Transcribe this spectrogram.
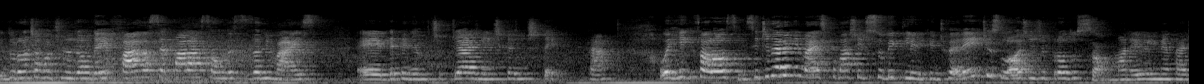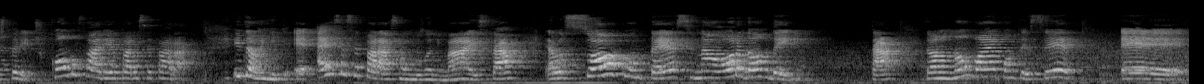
E durante a rotina de ordenha faz a separação desses animais, é, dependendo do tipo de agente que a gente tem, tá? O Henrique falou assim: se tiver animais com mastite subclínica em diferentes lojas de produção, maneira alimentar diferente, como faria para separar? Então, Henrique, é, essa separação dos animais, tá? ela só acontece na hora da ordenha, tá? Então ela não vai acontecer é,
